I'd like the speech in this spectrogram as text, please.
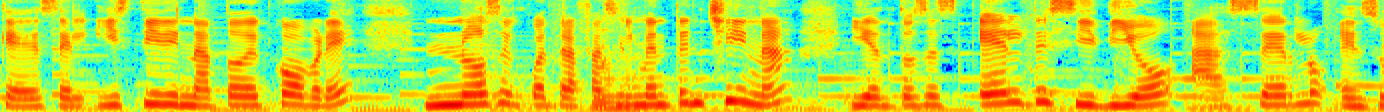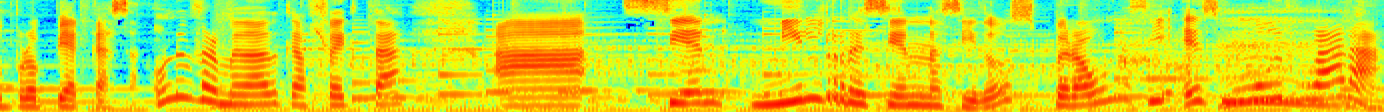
que es el histidinato de cobre, no se encuentra fácilmente en China y entonces él decidió hacerlo en su propia casa. Una enfermedad que afecta a 100 mil recién nacidos, pero aún así es muy rara.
